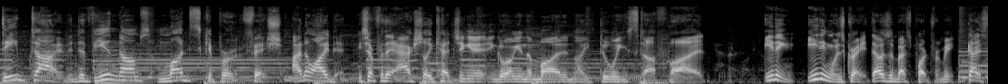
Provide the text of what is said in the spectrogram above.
deep dive into Vietnam's mud skipper fish. I know I did, except for the actually catching it and going in the mud and like doing stuff, but eating, eating was great. That was the best part for me. Guys,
